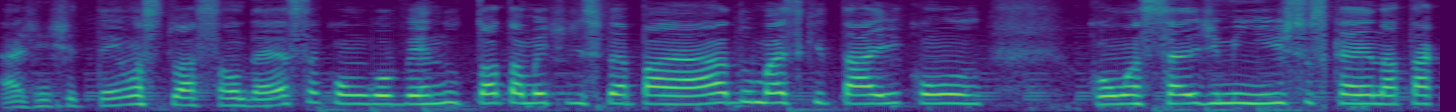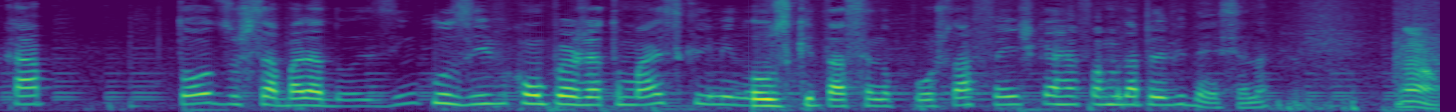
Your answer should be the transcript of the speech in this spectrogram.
a gente tem uma situação dessa com um governo totalmente despreparado, mas que está aí com, com uma série de ministros querendo atacar todos os trabalhadores, inclusive com o projeto mais criminoso que está sendo posto à frente, que é a reforma da Previdência, né? Não,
